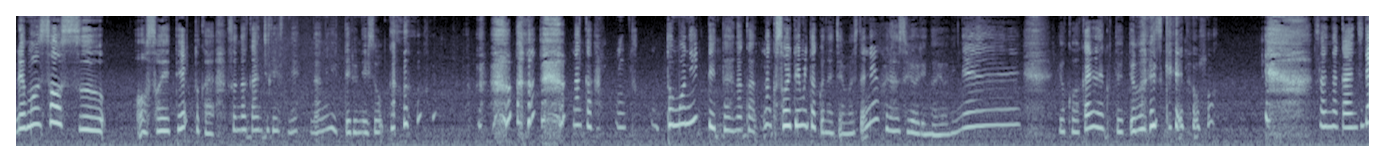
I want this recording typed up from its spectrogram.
レモンソースを添えてとか、そんな感じですね。何言ってるんでしょうか なんか、共にって言ったらなんか、なんか添えてみたくなっちゃいましたね。フランス料理のようにね。よくわからないこと言ってますけれども そんな感じで、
